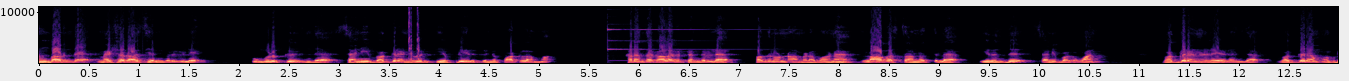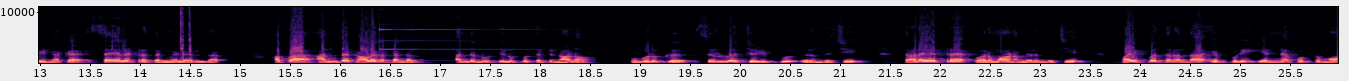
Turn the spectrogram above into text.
அன்பார்ந்த மேஷராசி அன்பர்களே உங்களுக்கு இந்த சனி வக்ர நிவர்த்தி எப்படி இருக்குன்னு பார்க்கலாமா? கடந்த காலகட்டங்களில் பதினொன்றாம் இடமான லாபஸ்தானத்தில் இருந்து சனி பகவான் வக்ர நிலையடைந்தார் வக்ரம் அப்படின்னாக்க செயலற்ற தன்மையில் இருந்தார். அப்போ அந்த காலகட்டங்கள் அந்த நூற்றி முப்பத்தெட்டு நாளும் உங்களுக்கு செல்வ செழிப்பு இருந்துச்சு தடையற்ற வருமானம் இருந்துச்சு. பைப்பை திறந்தா எப்படி என்ன கொட்டுமோ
